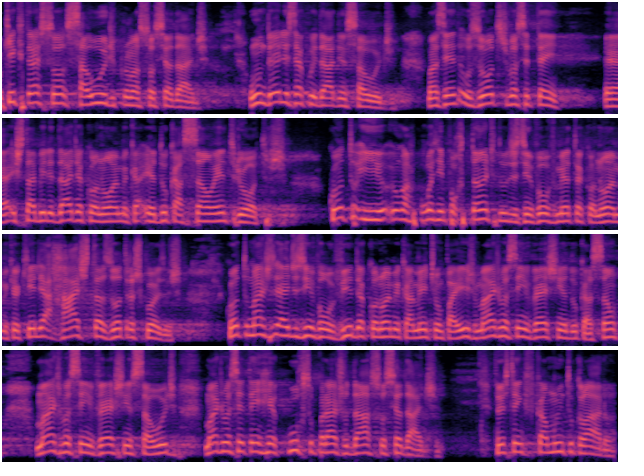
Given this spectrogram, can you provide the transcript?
O que, que traz saúde para uma sociedade? Um deles é cuidado em saúde, mas entre os outros você tem é, estabilidade econômica, educação, entre outros. Quanto, e uma coisa importante do desenvolvimento econômico é que ele arrasta as outras coisas. Quanto mais é desenvolvido economicamente um país, mais você investe em educação, mais você investe em saúde, mais você tem recurso para ajudar a sociedade. Então isso tem que ficar muito claro.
